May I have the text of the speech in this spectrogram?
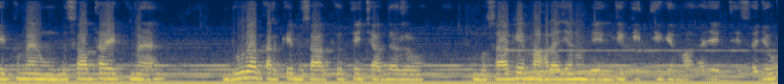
ਇੱਕ ਮੈਂ ਊਂ ਵਸਾਤਾ ਇੱਕ ਮੈਂ ਦੂਰਾ ਕਰਕੇ ਵਿਸਾਖ ਕੇ ਉੱਤੇ ਚਾਦਰ ਵਸਾ ਕੇ ਮਹਾਰਾਜਾ ਨੂੰ ਬੇਨਤੀ ਕੀਤੀ ਕਿ ਮਹਾਰਾਜ ਇੱਥੇ ਸਜੋ।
